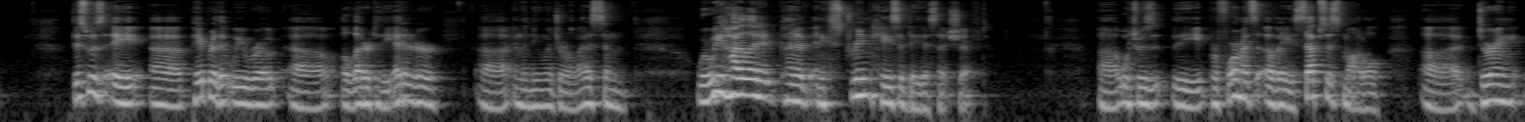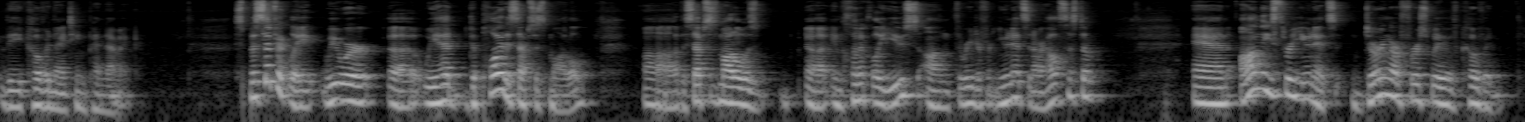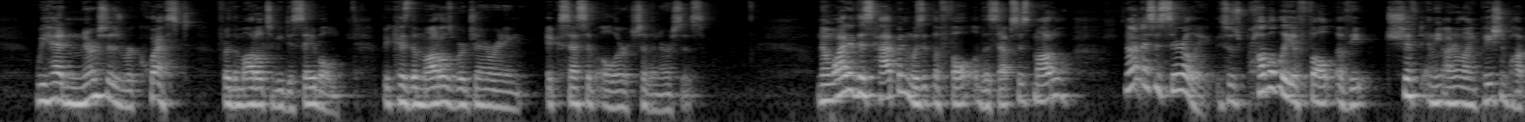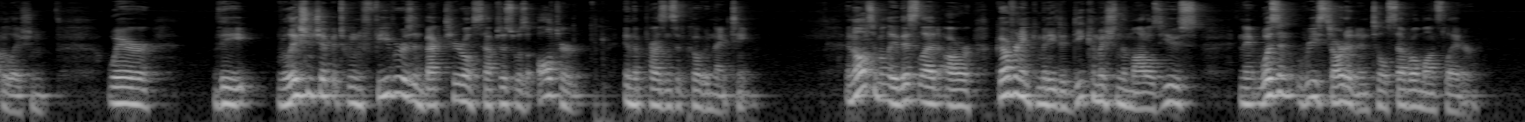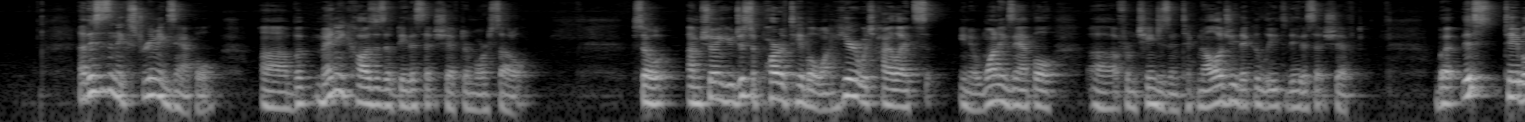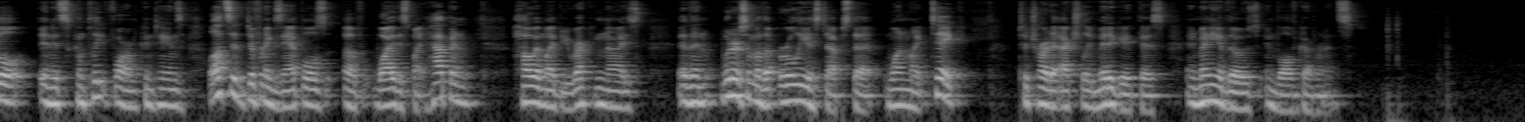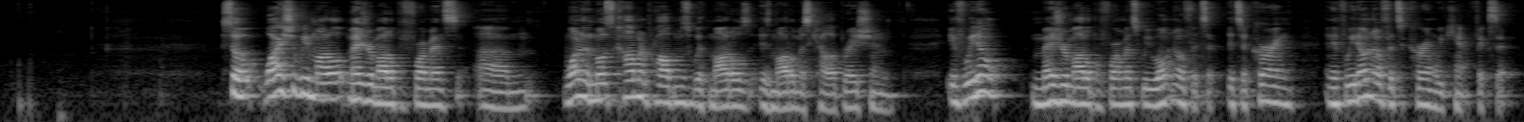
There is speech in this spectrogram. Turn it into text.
This was a uh, paper that we wrote, uh, a letter to the editor uh, in the New England Journal of Medicine, where we highlighted kind of an extreme case of dataset shift, uh, which was the performance of a sepsis model uh, during the COVID-19 pandemic. Specifically, we were uh, we had deployed a sepsis model. Uh, the sepsis model was uh, in clinical use on three different units in our health system. And on these three units, during our first wave of COVID, we had nurses request for the model to be disabled because the models were generating excessive alerts to the nurses. Now, why did this happen? Was it the fault of the sepsis model? Not necessarily. This was probably a fault of the shift in the underlying patient population, where the relationship between fevers and bacterial sepsis was altered in the presence of COVID-19. And ultimately, this led our governing committee to decommission the model's use, and it wasn't restarted until several months later. Now, this is an extreme example, uh, but many causes of dataset shift are more subtle. So I'm showing you just a part of table one here, which highlights you know, one example uh, from changes in technology that could lead to dataset shift. But this table in its complete form contains lots of different examples of why this might happen, how it might be recognized, and then what are some of the earliest steps that one might take to try to actually mitigate this, and many of those involve governance. So why should we model measure model performance? Um, one of the most common problems with models is model miscalibration. If we don't measure model performance, we won't know if it's, it's occurring, and if we don't know if it's occurring, we can't fix it.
